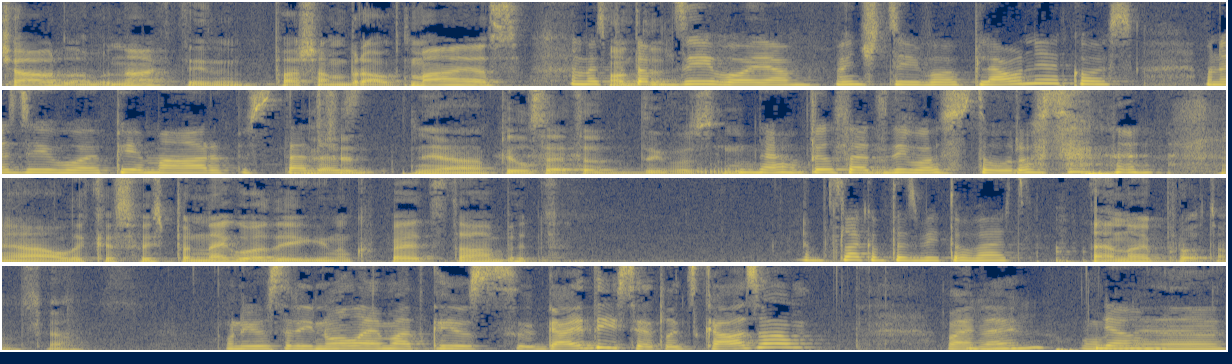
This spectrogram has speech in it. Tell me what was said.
čaur, labu nakti, pašam braukt mājās. Un mēs Un pat tam tad- dzīvojām. Viņš dzīvoja pļauniekos, un es dzīvoju pie mārpas, tādos, Šeit, jā, pilsēta divas. Nu, jā, pilsētas divos stūros. jā, likas vispār negodīgi, nu, kāpēc tā, bet, Jā, bet, laikam, tas bija to vērts. nē, nu, ir, protams, jā. Un jūs arī nolēmāt, ka jūs gaidīsiet līdz kāzām, vai ne? Mm -hmm. jā. uh,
